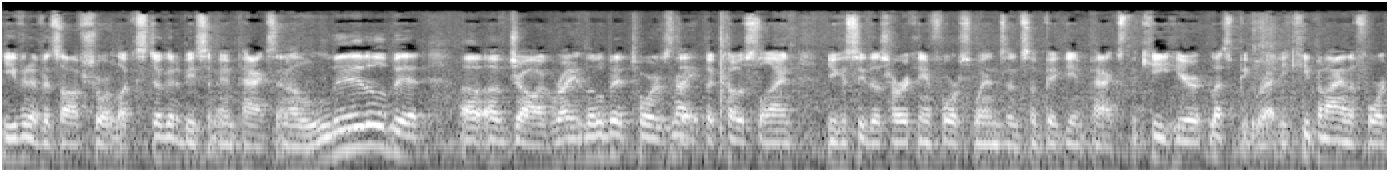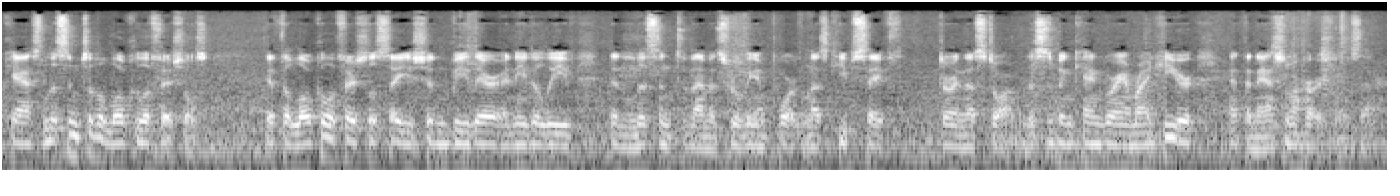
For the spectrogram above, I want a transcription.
Even if it's offshore, look, still going to be some impacts and a little bit of, of jog, right? A little bit towards Right. the, the coastline. You can see those hurricane force winds and some big impacts. The key here, let's be ready. Keep an eye on the forecast. Listen to the local officials. If the local officials say you shouldn't be there and need to leave, then listen to them. It's really important. Let's keep safe during this storm. This has been Ken Graham right here at the National Hurricane Center.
